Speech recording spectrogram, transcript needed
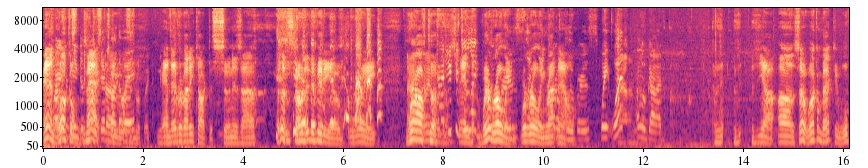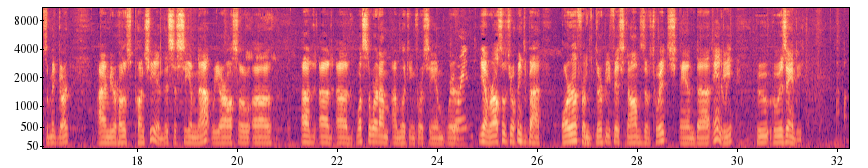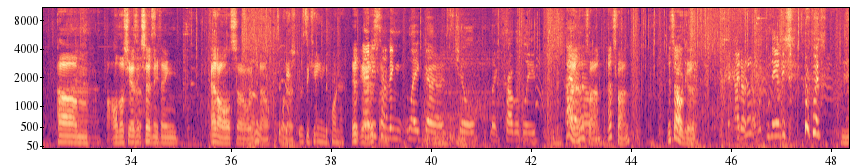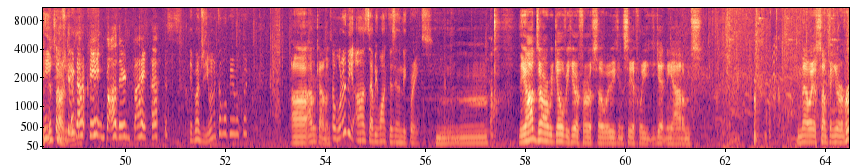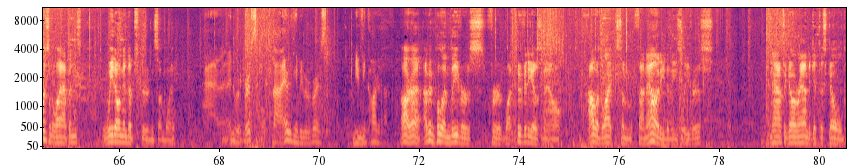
And Why welcome back disruptive, by to the way? Real quick. Let me pause And everybody talked as soon as I started the video. Great. We're Alright, off to God, you should do like we're rolling. We're like rolling right now. Bloopers. Wait, what? Yeah. Oh god. Yeah. Uh, so welcome back to Wolves of Midgard. I am your host Punchy, and this is CM Knott. We are also uh, uh, uh, uh, what's the word I'm I'm looking for? CM. We're Joined? yeah. We're also joined by Aura from Derpy Fish Knobs of Twitch, and uh, Andy, who who is Andy. Um, although she hasn't said anything at all, so you know, It's okay. It was the king in the corner. It, yeah, and it's having like a chill, like probably. I Yeah, that's know. fine. That's fine. It's all good. I don't know. What does Andy when Hey, It's all Punchy. they're not being bothered by us? Hey, Punchy, you want to come over here real quick? Uh, I'm coming. So, what are the odds that we walk this enemy breaks? Mm, the odds are we go over here first so we can see if we get any items. And that way, if something irreversible happens, we don't end up screwed in some way. Ah, irreversible. Nah, everything will be reversed. You think hard enough. Alright, I've been pulling levers for like two videos now. I would like some finality to these levers. And have to go around to get this gold.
